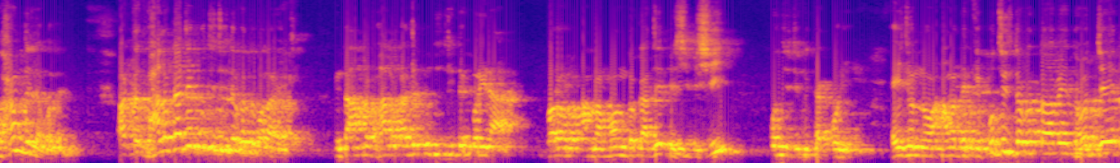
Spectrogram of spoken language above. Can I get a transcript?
আলহামদুলিল্লাহ বলেন। অর্থাৎ ভালো কাজের প্রতিযোগিতা করতে বলা হয়েছে। কিন্তু আমরা ভালো কাজে প্রতিযোগিতা করি না, বরং আমরা মন্দ কাজে বেশি বেশি প্রতিযোগিতা করি। এই জন্য আমাদেরকে প্রতিযোগিতা করতে হবে, ধৈর্যের,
